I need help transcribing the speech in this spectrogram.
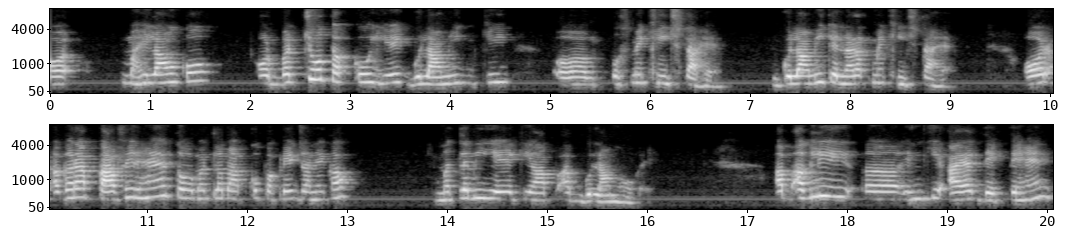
और महिलाओं को और बच्चों तक को ये गुलामी की उसमें खींचता है। गुलामी के नरक में खींचता है। और अगर आप काफिर हैं तो मतलब आपको पकड़े जाने का मतलब ही ये है कि आप अब गुलाम हो गए। अब अगली इनकी आयत देखते हैं,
